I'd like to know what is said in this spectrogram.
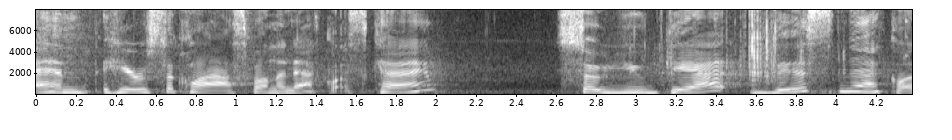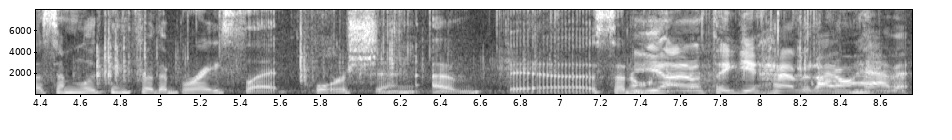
And here's the clasp on the necklace, okay? So you get this necklace. I'm looking for the bracelet portion of this. I don't yeah, I don't it. think you have it I don't there. have it.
